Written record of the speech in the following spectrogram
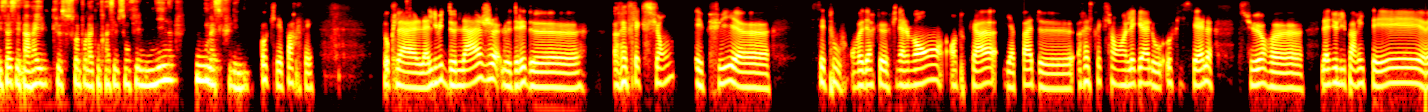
Et ça, c'est pareil que ce soit pour la contraception féminine ou masculine. Ok, parfait. Donc la, la limite de l'âge, le délai de réflexion, et puis euh, c'est tout. On va dire que finalement, en tout cas, il n'y a pas de restriction légale ou officielle sur la nulliparité,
